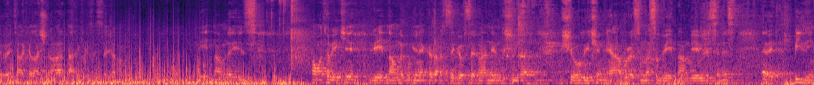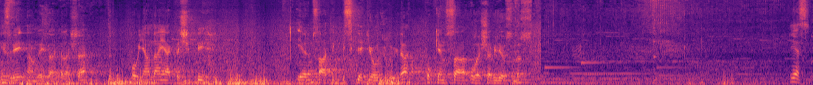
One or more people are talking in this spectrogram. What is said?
Evet arkadaşlar, herkese selam. Vietnam'dayız. Ama tabii ki Vietnam'da bugüne kadar size gösterilenlerin dışında bir şey olduğu için ya burası nasıl Vietnam diyebilirsiniz. Evet bildiğiniz Vietnam'dayız arkadaşlar. O yandan yaklaşık bir yarım saatlik bisiklet yolculuğuyla okyanusa ulaşabiliyorsunuz. Yes.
